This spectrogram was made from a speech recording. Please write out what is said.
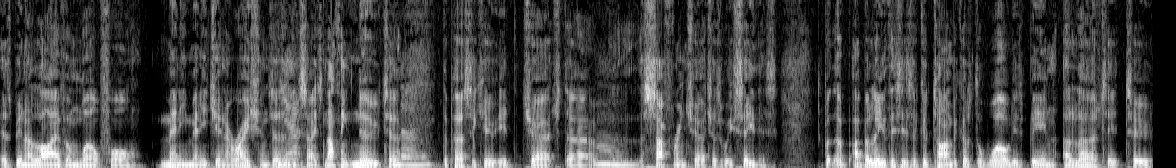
has been alive and well for many, many generations, isn't yeah. it? So it's nothing new to no. the persecuted church, the, mm. the suffering church as we see this. But the, I believe this is a good time because the world is being alerted to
